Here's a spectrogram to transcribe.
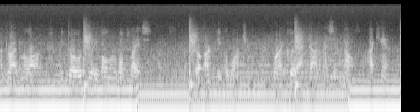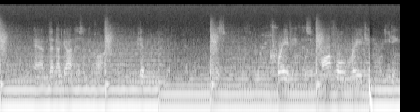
I'm driving along. We go to a vulnerable place. There aren't people watching where I could act out. And I say, no, I can't. And then a gun is in the car, hidden. This craving, this awful, raging, eating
